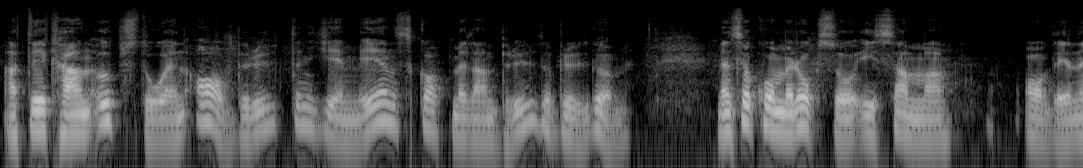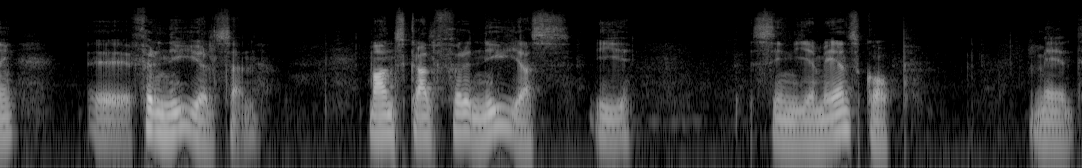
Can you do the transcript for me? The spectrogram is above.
att det kan uppstå en avbruten gemenskap mellan brud och brudgum. Men så kommer också i samma avdelning eh, förnyelsen. Man ska förnyas i sin gemenskap med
